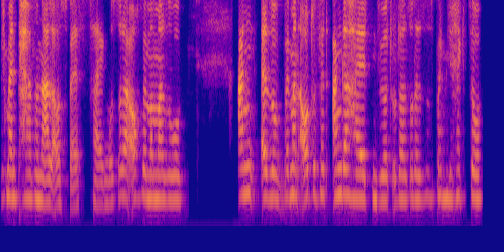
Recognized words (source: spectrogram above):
ich meinen Personalausweis zeigen muss oder auch wenn man mal so, an, also wenn man Auto fährt, angehalten wird oder so, das ist bei mir direkt so,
